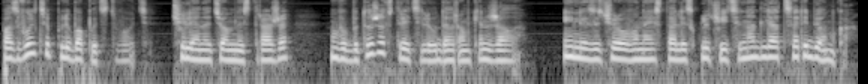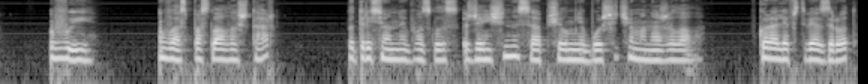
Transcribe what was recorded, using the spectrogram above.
Позвольте полюбопытствовать. Члены темной стражи — вы бы тоже встретили ударом кинжала? Или зачарованные стали исключительно для отца ребенка? Вы. Вас послал Штар? Потрясенный возглас женщины сообщил мне больше, чем она желала. В королевстве Азрот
